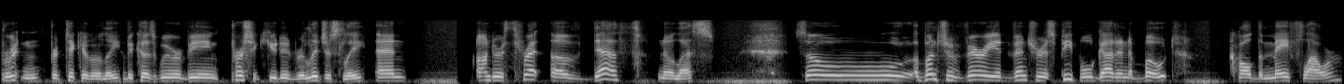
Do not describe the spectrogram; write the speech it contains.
Britain particularly, because we were being persecuted religiously and under threat of death, no less. So a bunch of very adventurous people got in a boat called the Mayflower.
